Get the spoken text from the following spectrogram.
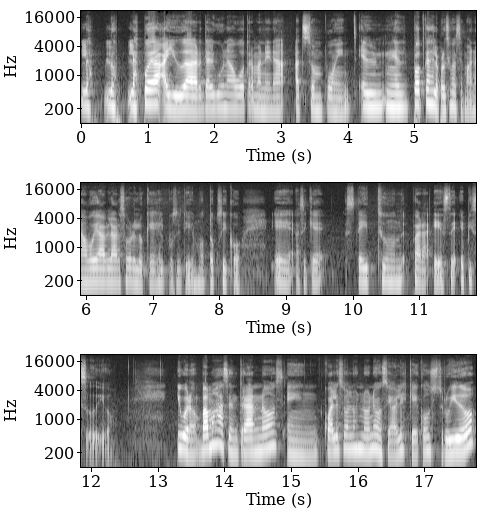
las pueda ayudar de alguna u otra manera at some point. en el podcast de la próxima semana voy a hablar sobre lo que es el positivismo tóxico, eh, así que stay tuned para ese episodio. Y bueno, vamos a centrarnos en cuáles son los no negociables que he construido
